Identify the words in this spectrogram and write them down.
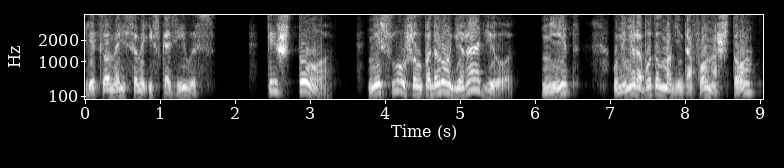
Лицо Нельсона исказилось. «Ты что, не слушал по дороге радио?» «Нет, у меня работал магнитофон, а что?»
